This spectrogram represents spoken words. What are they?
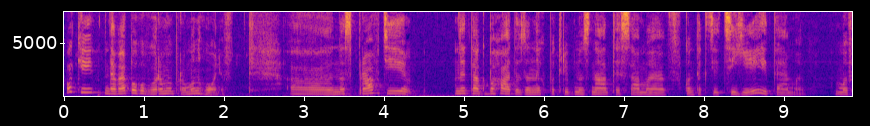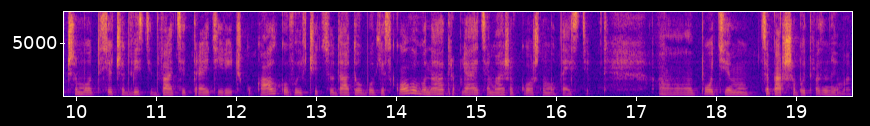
окей, давай поговоримо про монголів. Е, Насправді не так багато за них потрібно знати саме в контексті цієї теми. Ми вчимо 1223 річку Калку, вивчить цю дату обов'язково, вона трапляється майже в кожному тесті. Потім це перша битва з ними.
